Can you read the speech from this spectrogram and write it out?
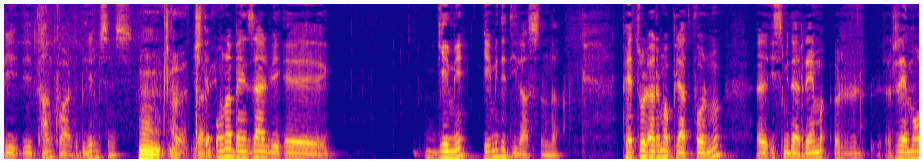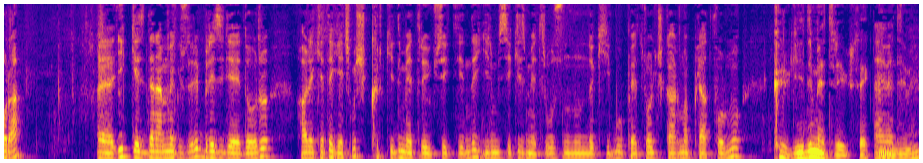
bir e, tank vardı bilir misiniz? Hmm, evet, işte tabii. ona benzer bir e, gemi, gemi de değil aslında. Petrol arama platformu e, ismi de Rem, Remora. E, ilk kez denenmek üzere Brezilya'ya doğru harekete geçmiş 47 metre yüksekliğinde 28 metre uzunluğundaki bu petrol çıkarma platformu 47 metre yüksekliğinde evet, mi?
